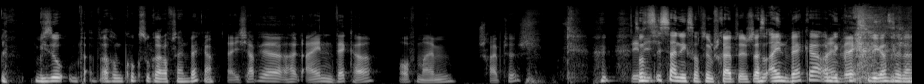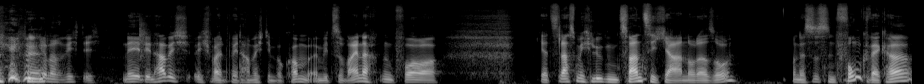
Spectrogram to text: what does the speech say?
Wieso, warum guckst du gerade auf deinen Wecker? Ich habe hier halt einen Wecker auf meinem Schreibtisch. Sonst ist da nichts auf dem Schreibtisch. Das ist ein Wecker und Ein den guckst du die ganze Zeit an. Ja. genau, richtig. Nee, den habe ich, ich weiß, wen habe ich den bekommen? Irgendwie zu Weihnachten vor, jetzt lass mich lügen, 20 Jahren oder so. Und es ist ein Funkwecker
